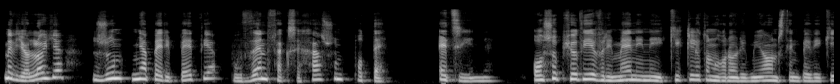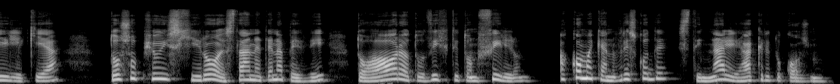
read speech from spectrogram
Με δυο λόγια, ζουν μια περιπέτεια που δεν θα ξεχάσουν ποτέ. Έτσι είναι. Όσο πιο διευρυμένη είναι η κύκλη των γνωριμιών στην παιδική ηλικία, τόσο πιο ισχυρό αισθάνεται ένα παιδί το αόρατο δίχτυ των φίλων, ακόμα και αν βρίσκονται στην άλλη άκρη του κόσμου.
